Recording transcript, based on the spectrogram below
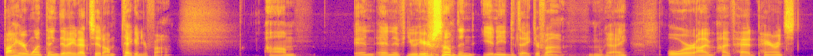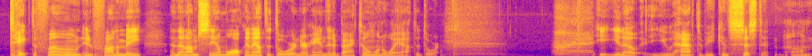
If I hear one thing today, that's it. I'm taking your phone. Um, and and if you hear something, you need to take their phone. Okay, or I've I've had parents take the phone in front of me, and then I'm seeing them walking out the door, and they're handing it back to them on the way out the door you know, you have to be consistent. Um,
